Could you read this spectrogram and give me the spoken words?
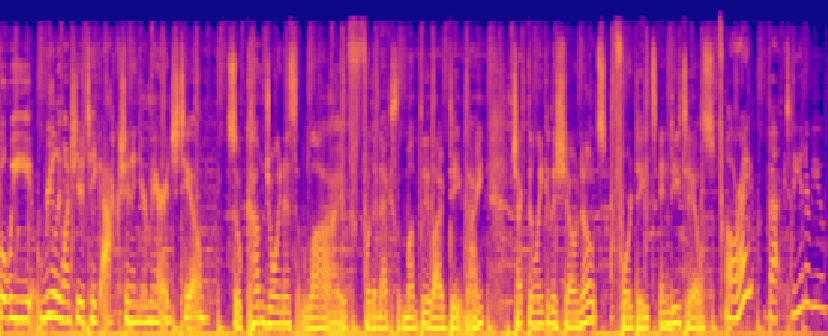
but we really want you to take action in your marriage too. So come join us live for the next monthly live date night. Check the link in the show notes for dates and details. All right, back to the interview.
